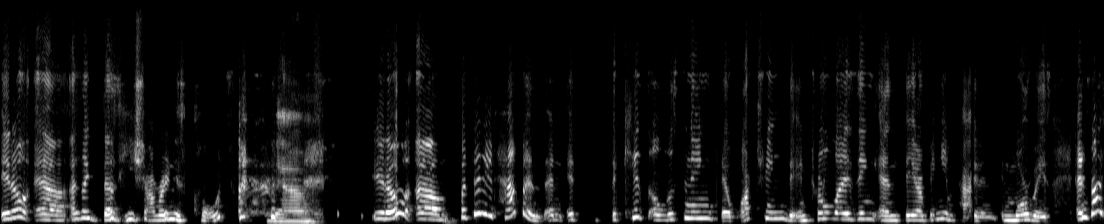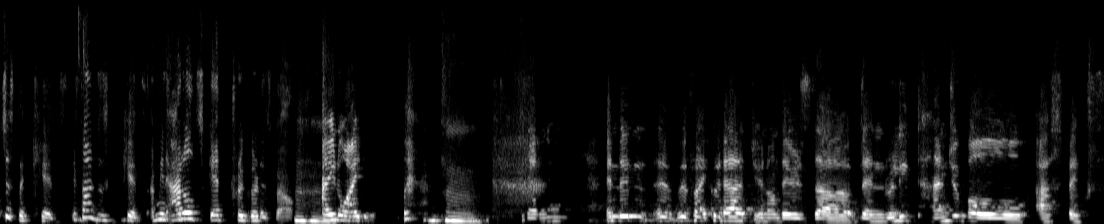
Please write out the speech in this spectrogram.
you know uh, i was like does he shower in his clothes? Yeah you know um, but then it happens and it the kids are listening they're watching they're internalizing and they are being impacted in, in more ways and it's not just the kids it's not just kids i mean adults get triggered as well mm-hmm. i know i do mm-hmm. yeah. and then uh, if i could add you know there's uh, then really tangible aspects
